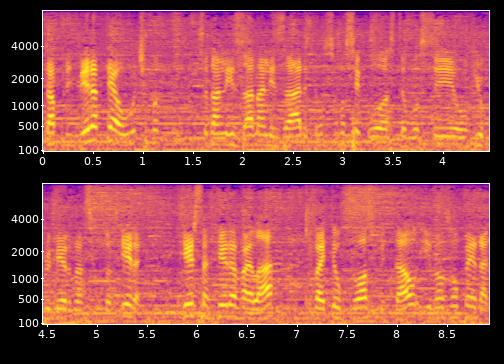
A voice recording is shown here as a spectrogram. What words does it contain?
da primeira até a última, você analisar, analisar. Então, se você gosta, você ouviu primeiro na segunda-feira, terça-feira vai lá, que vai ter o próximo e tal, e nós vamos pegar.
